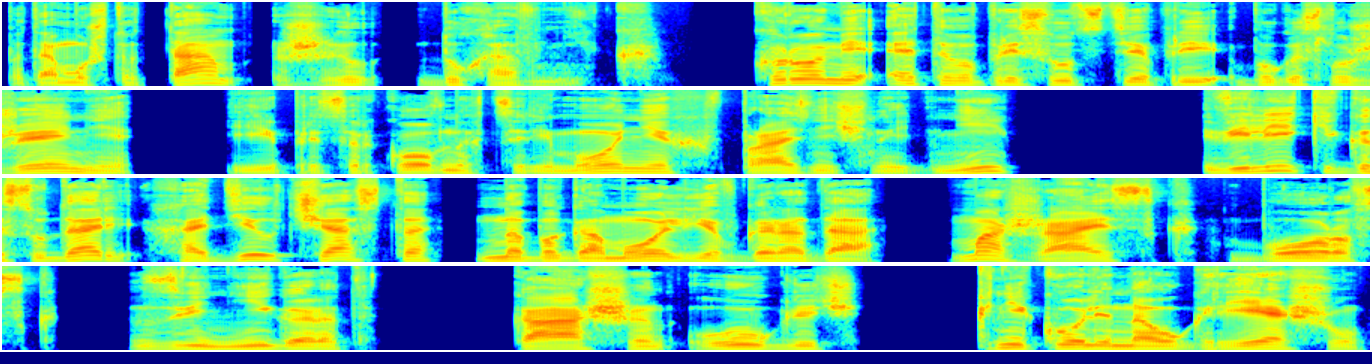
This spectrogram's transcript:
потому что там жил духовник. Кроме этого присутствия при богослужении и при церковных церемониях в праздничные дни, великий государь ходил часто на богомолье в города Можайск, Боровск, Звенигород, Кашин, Углич, к Николе на Угрешу,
